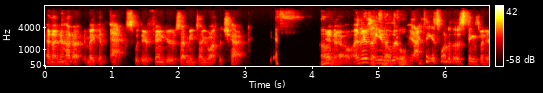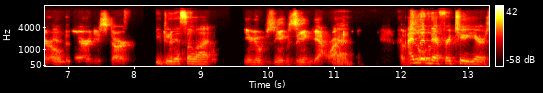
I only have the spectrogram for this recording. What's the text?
and I know how to make an X with your fingers. That means how you want the check. Oh, You know, and there's a, you know, there- I think it's one of those things when you're Yeah. over there and you start, You do this a lot. you, you, you yeah, right. I lived there for two years,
